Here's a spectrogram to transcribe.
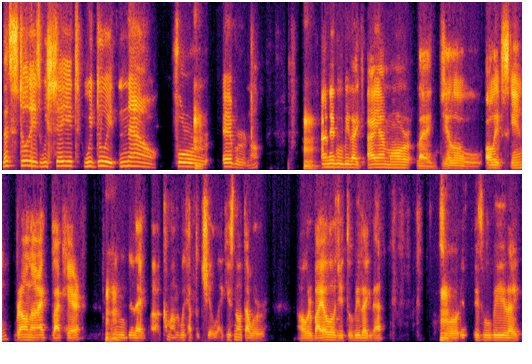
let's do this we say it we do it now forever mm. no mm. and it will be like i am more like yellow olive skin brown eyed black hair mm-hmm. it will be like oh, come on we have to chill like it's not our our biology to be like that mm. so it, it will be like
